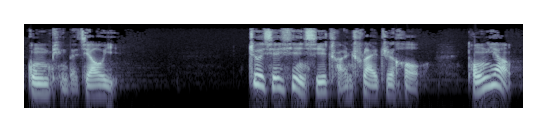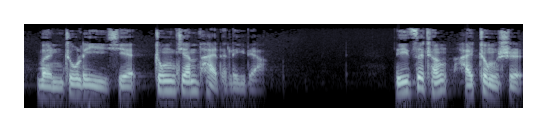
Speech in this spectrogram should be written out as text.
公平的交易。这些信息传出来之后，同样稳住了一些中间派的力量。李自成还重视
